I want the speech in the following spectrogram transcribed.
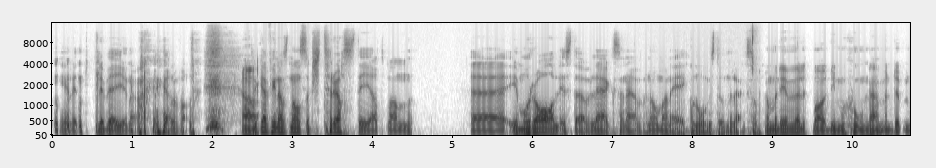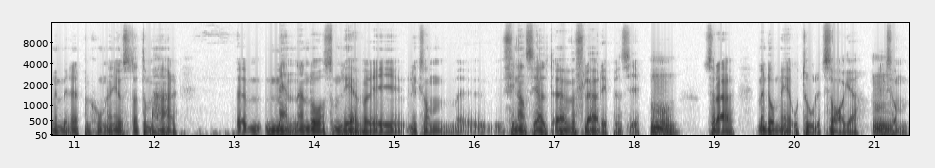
enligt plebejerna i alla fall. Ja. Det kan finnas någon sorts tröst i att man är moraliskt överlägsen även om man är ekonomiskt underlägsen. Ja, men det är en väldigt bra dimension där med, med depressionen, just att de här eh, männen då som lever i liksom eh, finansiellt överflöd i princip och Mm. sådär. Men de är otroligt svaga Mm. liksom,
